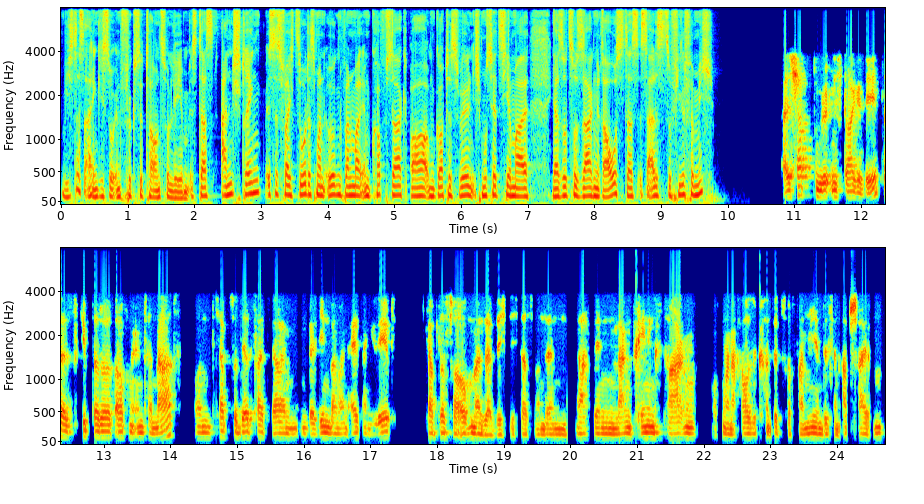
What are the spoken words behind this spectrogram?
Wie ist das eigentlich so in Füchsetown zu leben? Ist das anstrengend? Ist es vielleicht so, dass man irgendwann mal im Kopf sagt, oh, um Gottes Willen, ich muss jetzt hier mal ja sozusagen raus, das ist alles zu viel für mich? Also ich habe zum Glück nicht da gelebt. Also es gibt da dort auch ein Internat und ich habe zu der Zeit ja in Berlin bei meinen Eltern gelebt. Ich glaube, das war auch immer sehr wichtig, dass man dann nach den langen Trainingstagen auch mal nach Hause konnte zur Familie ein bisschen abschalten.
